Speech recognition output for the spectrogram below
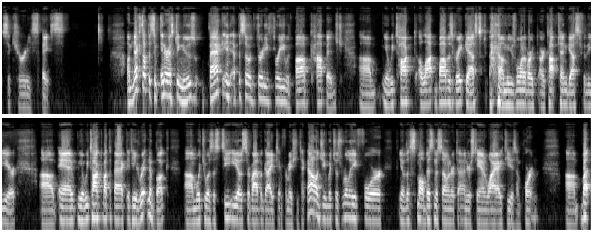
security space. Um, next up is some interesting news. Back in episode 33 with Bob Coppedge, um, you know, we talked a lot. Bob was a great guest. Um, he was one of our, our top 10 guests for the year. Uh, and you know, we talked about the fact that he had written a book, um, which was a CEO Survival Guide to Information Technology, which is really for you know the small business owner to understand why IT is important. Um, but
